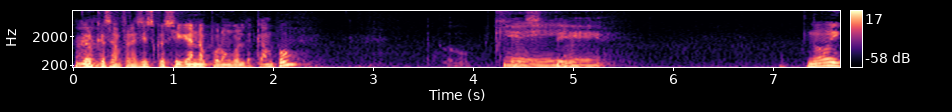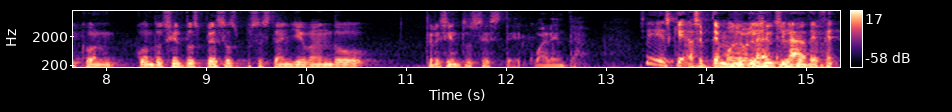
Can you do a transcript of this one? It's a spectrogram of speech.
creo que San Francisco sí gana por un gol de campo. Este, no, y con, con 200 pesos pues están llevando 340. Sí, es que aceptémoslo. No, la, 350. la defe-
